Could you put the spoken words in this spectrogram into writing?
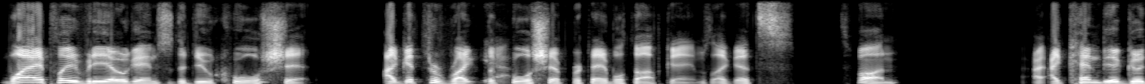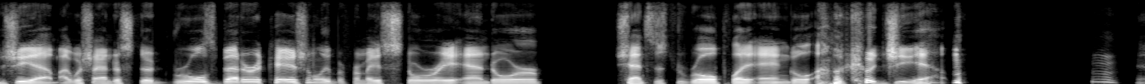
why I play video games is to do cool shit. I get to write the Yeah. cool shit for tabletop games. Like it's it's fun. I, I can be a good GM. I wish I understood rules better occasionally, but from a story and or chances to role play angle, I'm a good GM. Hmm. Yeah.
